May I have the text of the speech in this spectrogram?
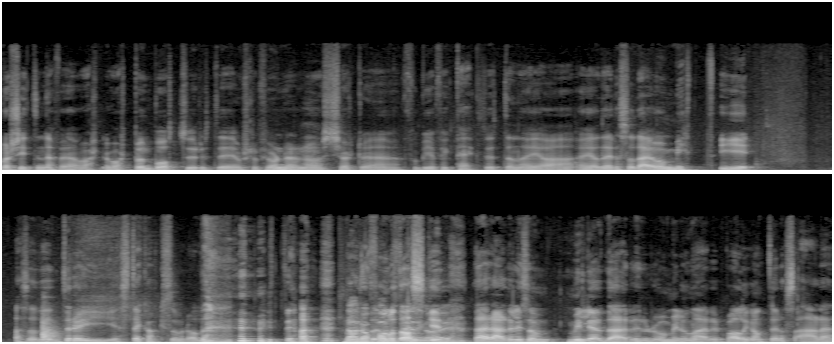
bare skyt inn, for jeg har vært, på en båttur ute i Oslofjorden og kjørte forbi og fikk pekt ut den øya, øya deres. Og det er jo midt i altså det drøyeste kakkesområdet ute mot, mot Asker. Der er det liksom milliardærer og millionærer på alle kanter, og så er det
